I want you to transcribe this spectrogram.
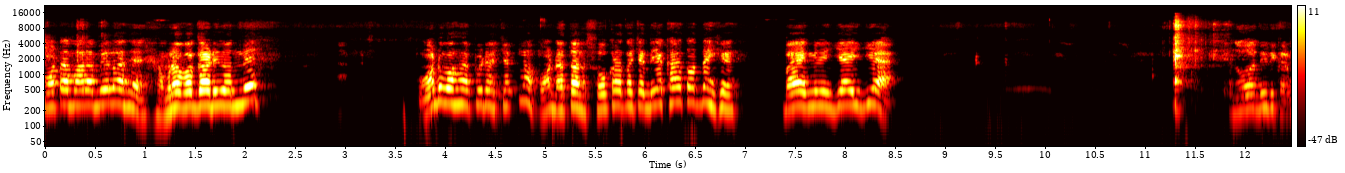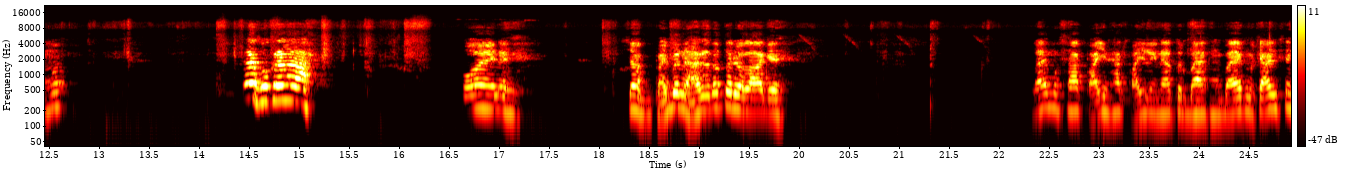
મોટા મારા મેલા છે. હમણાં વગાડી દો ને પોંડ વાહે પડ્યો કેટલા પોંડ હતા ને છોકરા તો છે દેખાતો જ નહીં છે. બાઇક મિલી જાય ગયા. દોવા દીધી ઘરમાં. એ છોકરા! ઓય નહીં. શાક ભાઈ બને હારે જતો રહ્યો લાગે. લાય હું શાક ભાઈ શાક ભાઈ લઈને આવતો બાઇકમાં બાઇકમાં ચાવી છે?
